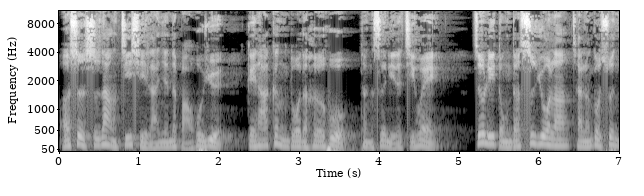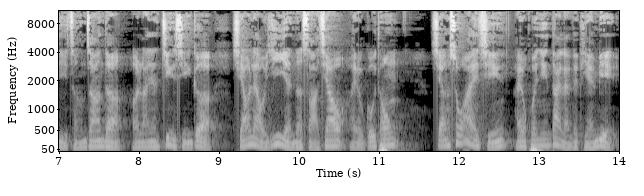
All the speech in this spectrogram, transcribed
而是适当激起男人的保护欲，给他更多的呵护、疼惜你的机会。只有你懂得示弱呢，才能够顺理成章的和男人进行一个小鸟依人的撒娇，还有沟通，享受爱情还有婚姻带来的甜蜜。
